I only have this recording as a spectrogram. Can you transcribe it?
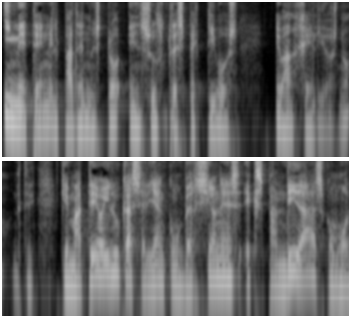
y meten el Padre Nuestro en sus respectivos evangelios. ¿no? Que Mateo y Lucas serían como versiones expandidas, como,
